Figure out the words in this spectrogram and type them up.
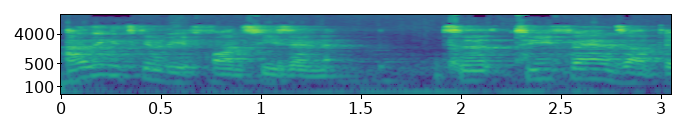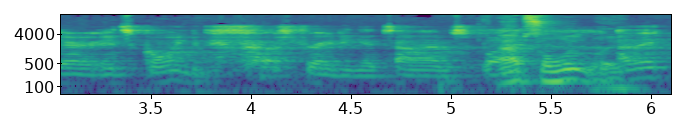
I think it's going to be a fun season. To, to you fans out there, it's going to be frustrating at times, but Absolutely. I think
